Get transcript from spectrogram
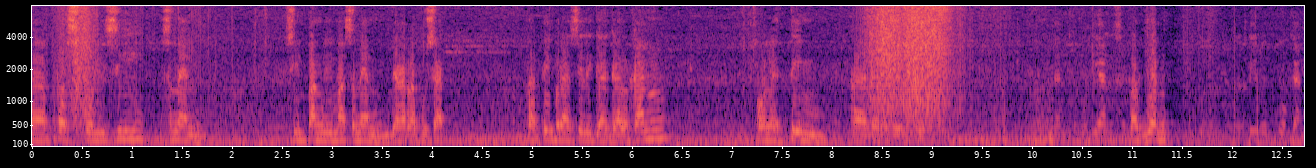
uh, pos polisi Senen Simpang 5 Senen Jakarta Pusat tapi berhasil digagalkan oleh tim uh, Densus dan kemudian sebagian dilumpuhkan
